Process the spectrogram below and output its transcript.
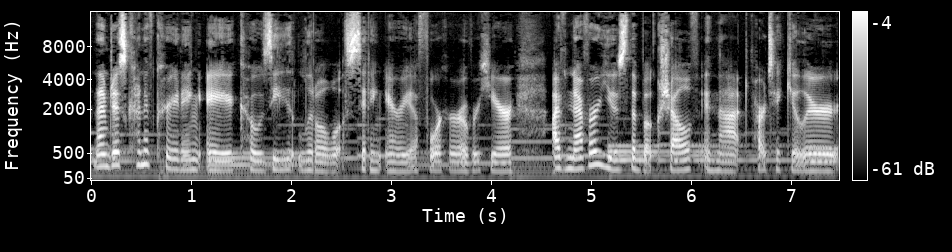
and I'm just kind of creating a cozy little sitting area for her over here. I've never used the bookshelf in that particular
